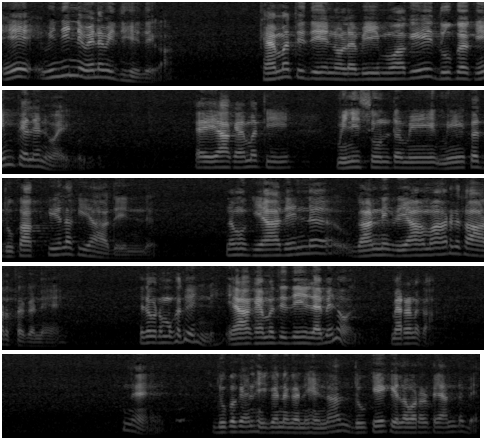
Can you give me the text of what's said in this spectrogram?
ඒ විඳින්නේ වෙන විදිහේ දෙකක්. කැමැති දේ නොලැබීම වගේ දුකකින් පෙළෙනවා ඒගොල්ලෝ. එයා කැමැති මිනිසුන්ට මේ මේක දුකක් කියලා කියා දෙන්න. නමුත් කියා දෙන්න ගන්න ක්‍රියාමාර්ග සාර්ථක නැහැ. එතකොට මොකද වෙන්නේ? එයා කැමති දේ ලැබෙනවද? මැරණකම්. නෑ. දුක ගැන ඉගෙනගෙන එහෙනම් දුකේ කෙලවරට යන්න බෑ.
